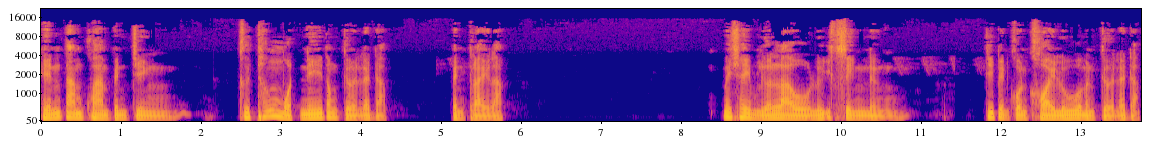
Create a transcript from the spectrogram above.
เห็นตามความเป็นจริง คือทั้งหมดนี้ต้องเกิดและดับเป็นไตรลักษณ์ไม่ใช่เหลือเราหรืออีกสิ่งหนึ่ง ที่เป็นคนคอยรู้ว่ามันเกิดและดับ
